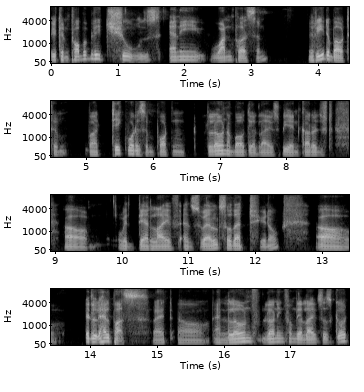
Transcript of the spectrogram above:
you can probably choose any one person, read about him, but take what is important, learn about their lives, be encouraged uh, with their life as well, so that you know uh, it'll help us, right? Uh, and learn learning from their lives is good.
